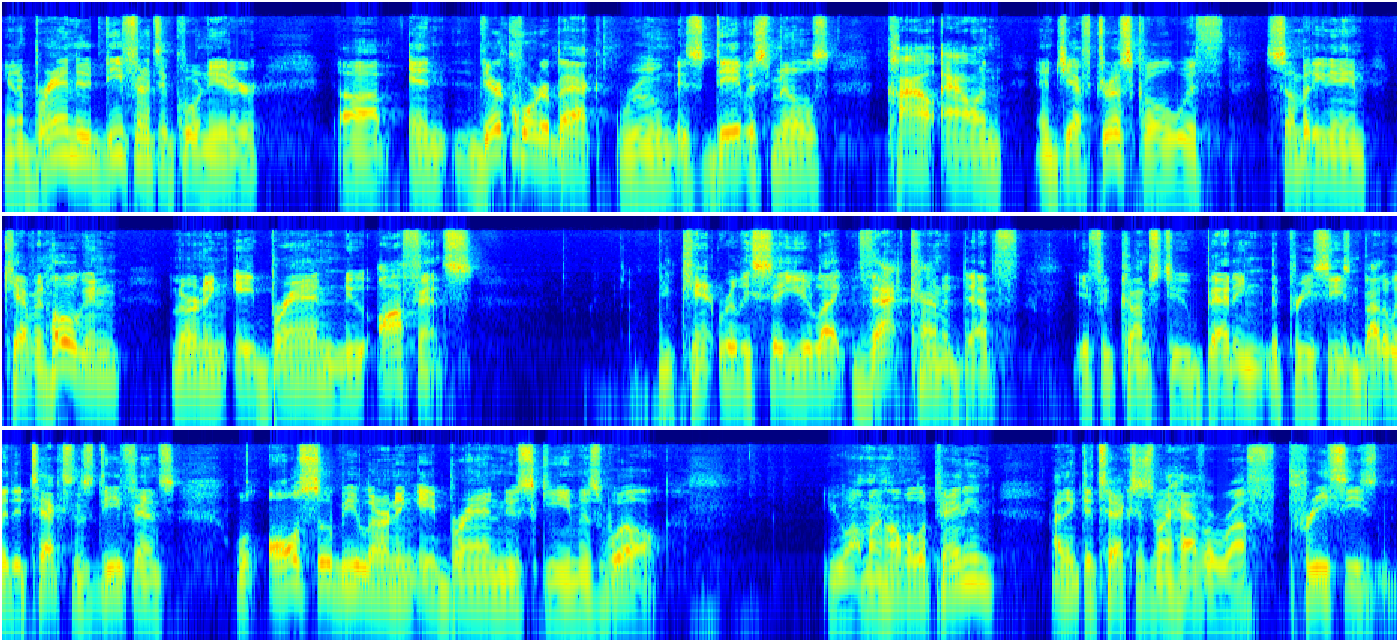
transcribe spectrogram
and a brand new defensive coordinator. Uh, and their quarterback room is Davis Mills, Kyle Allen, and Jeff Driskel with somebody named Kevin Hogan learning a brand new offense. You can't really say you like that kind of depth if it comes to betting the preseason. By the way, the Texans defense will also be learning a brand new scheme as well. You want my humble opinion? I think the Texans might have a rough preseason.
